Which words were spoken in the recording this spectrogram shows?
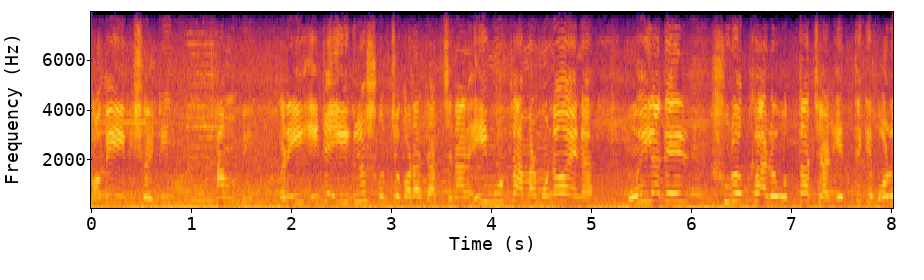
কবে এই বিষয়টি থামবে। কারণ এই এটা এইগুলো সহ্য করা যাচ্ছে না। আর এই মুহূর্তে আমার মনে হয় না মহিলাদের সুরক্ষা আর অত্যাচার এর থেকে বড়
